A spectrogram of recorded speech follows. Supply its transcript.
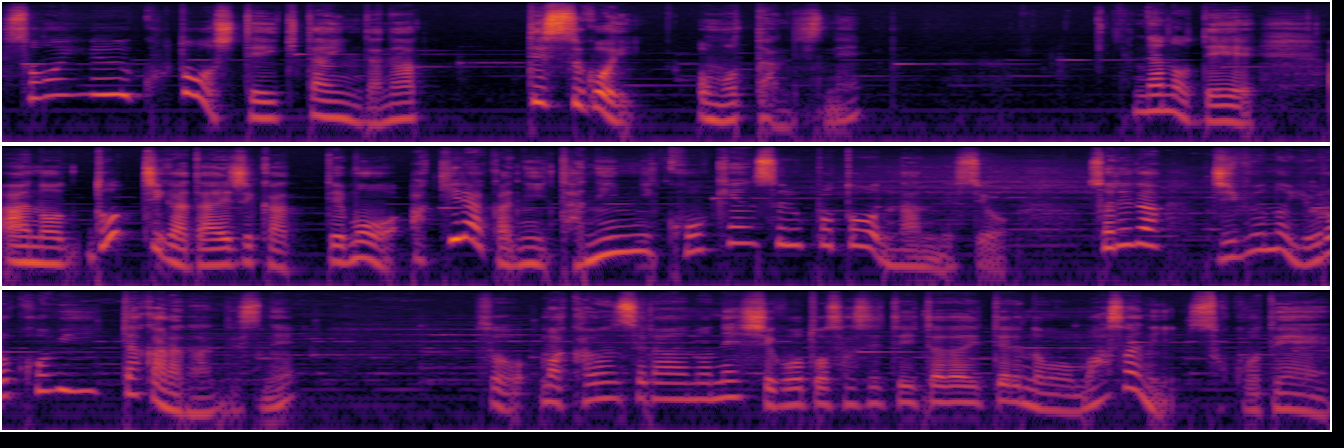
そういうことをしていきたいんだなってすごい思ったんですね。なのであのどっちが大事かってもう明らかに他人に貢献することなんですよ。それが自分の喜びだからなんですね。そう、まあ、カウンセラーのね、仕事をさせていただいてるのもまさにそこで、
